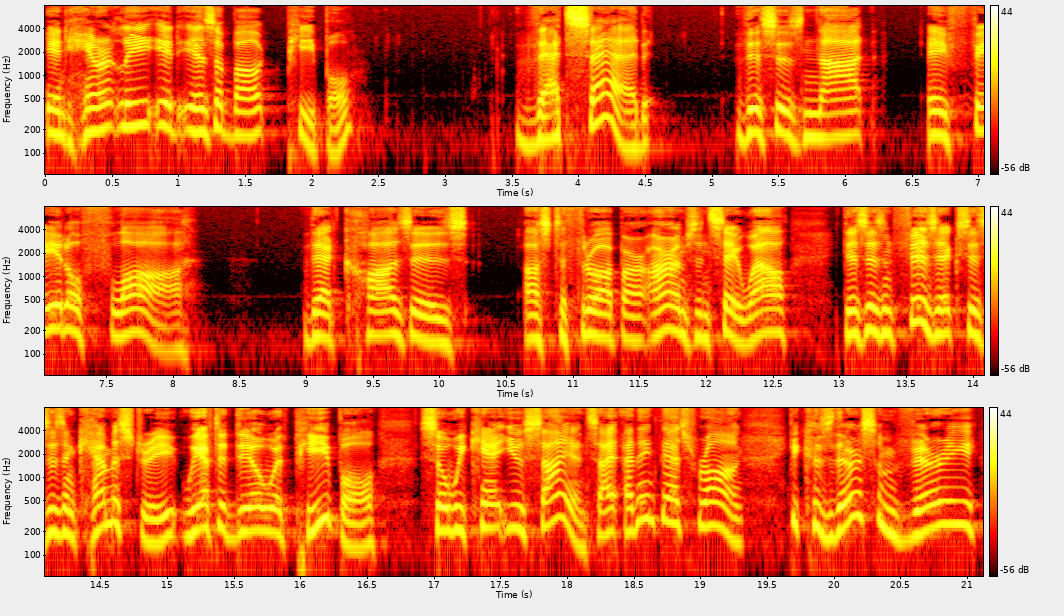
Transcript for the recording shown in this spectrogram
inherently it is about people. That said, this is not a fatal flaw that causes us to throw up our arms and say, well, this isn't physics, this isn't chemistry. We have to deal with people, so we can't use science. I, I think that's wrong because there are some very,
